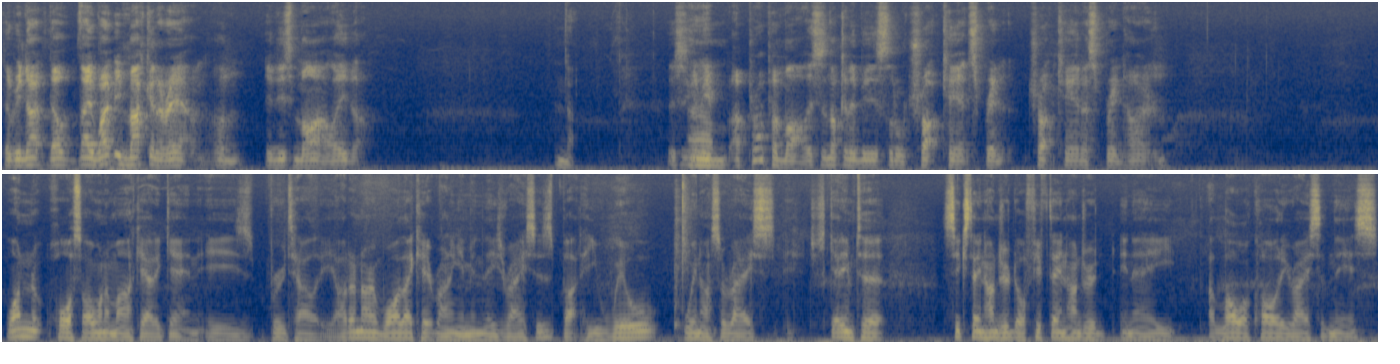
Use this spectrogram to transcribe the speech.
There'll be no. They'll. They won't be mucking around on in this mile either. No. This is going to Um, be a proper mile. This is not going to be this little trot can't sprint, trot canter sprint home. One horse I want to mark out again is Brutality. I don't know why they keep running him in these races, but he will win us a race. Just get him to 1600 or 1500 in a, a lower quality race than this.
